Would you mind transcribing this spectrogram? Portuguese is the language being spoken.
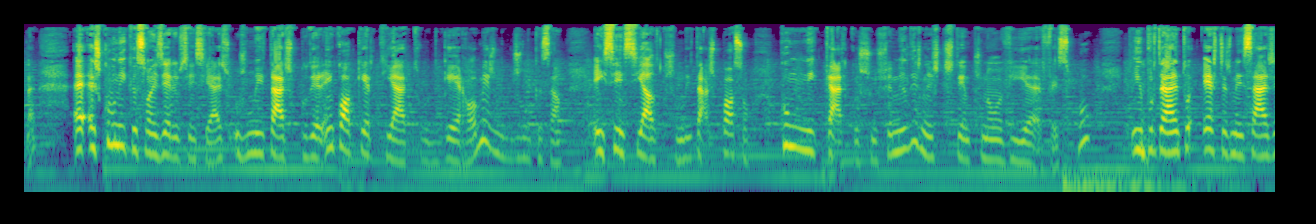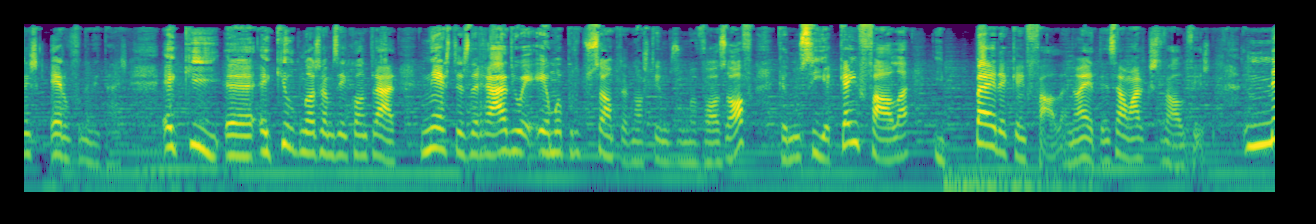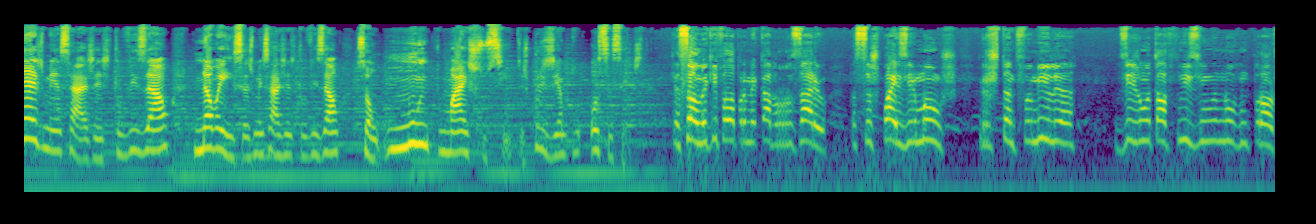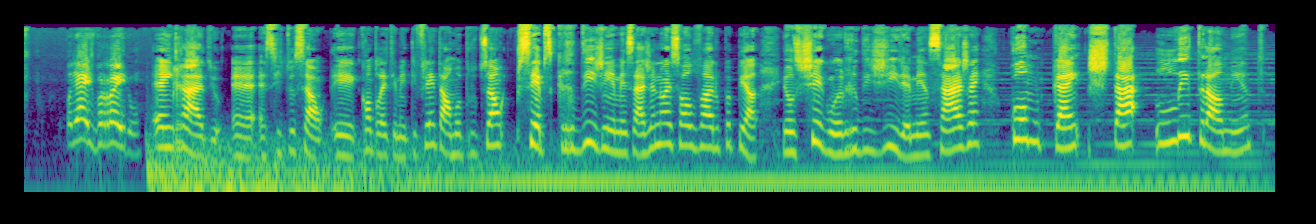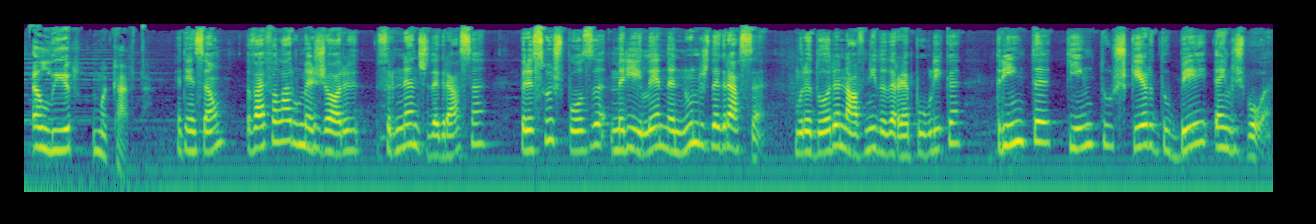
As comunicações eram essenciais. Os militares poderem, em qualquer teatro de guerra ou mesmo de deslocação, é essencial que os militares possam comunicar com as suas famílias. Nestes tempos não havia Facebook e, portanto, estas mensagens eram fundamentais. Aqui, uh, aquilo que nós vamos encontrar nestas da rádio é, é uma produção. Portanto, nós temos uma voz off que anuncia quem fala e para quem fala, não é? Atenção, Arcos de Valdevez. Nas mensagens de televisão, não é isso. As mensagens de televisão são muito mais sucintas. Por exemplo, ouça-se esta. Atenção, daqui fala para o meu cabo Rosário, para seus pais, irmãos e restante família. Desejo um Natal feliz e um novo próspero. Aliás, Barreiro. Em rádio, a, a, situação é completamente diferente. Há uma produção, percebe-se que redigem a mensagem, não é só levar o papel. Eles chegam a redigir a mensagem como quem está literalmente a ler uma carta. Atenção, vai falar o Major Fernandes da Graça para sua esposa Maria Helena Nunes da Graça, moradora na Avenida da República, 30 Quinto Esquerdo B, em Lisboa.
